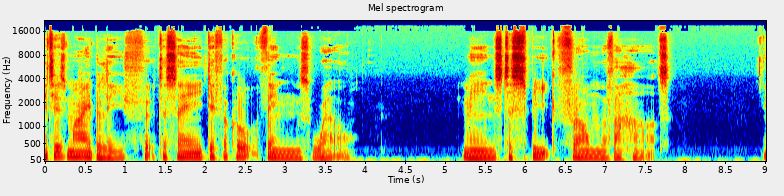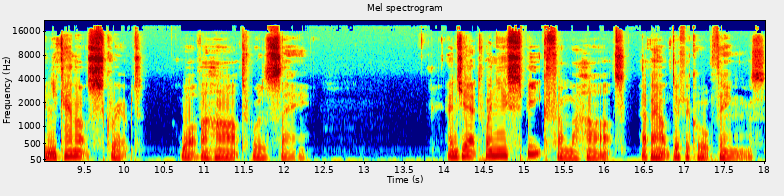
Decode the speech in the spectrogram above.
It is my belief that to say difficult things well means to speak from the heart, and you cannot script what the heart will say. And yet, when you speak from the heart about difficult things,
